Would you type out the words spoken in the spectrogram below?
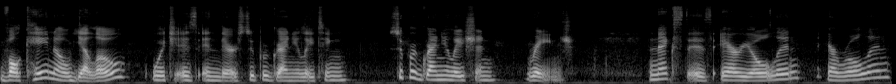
Volcano Yellow, which is in their super granulating, super granulation range. Next is Areolin, Aerolin,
